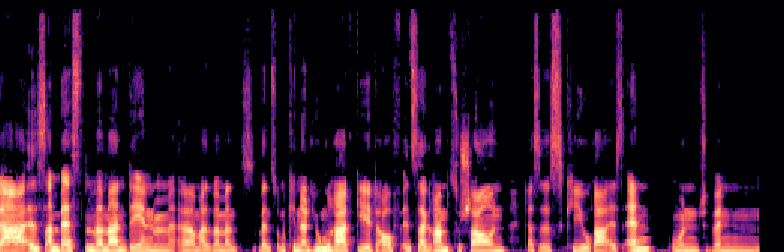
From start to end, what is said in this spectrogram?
da ist am besten, wenn man den, ähm, also wenn man wenn es um Kinder- und Jugendrat geht, auf Instagram zu schauen. Das ist Kiura SN. Und wenn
